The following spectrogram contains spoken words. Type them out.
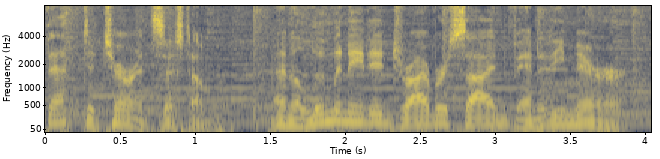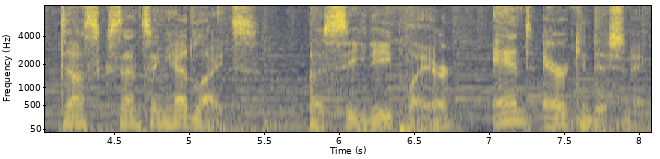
theft deterrent system, an illuminated driver's side vanity mirror, dusk sensing headlights, a CD player, and air conditioning.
